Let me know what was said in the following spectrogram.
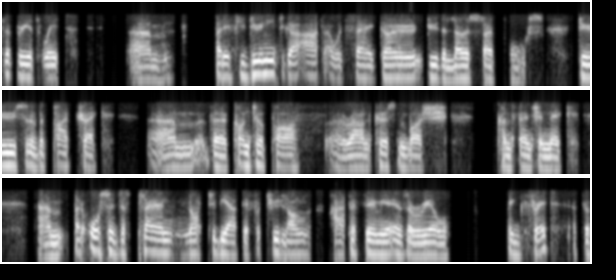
slippery, it's wet. Um, but if you do need to go out, I would say go do the lower slope walks, do sort of the pipe track, um, the contour path around Kirstenbosch, Constantia Neck. Um, but also just plan not to be out there for too long. Hypothermia is a real big threat at this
